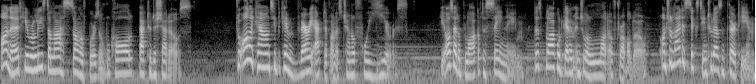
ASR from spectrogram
On it, he released the last song of Burzum called Back to the Shadows. To all accounts, he became very active on his channel for years. He also had a blog of the same name. This blog would get him into a lot of trouble though. On July 16, 2013,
